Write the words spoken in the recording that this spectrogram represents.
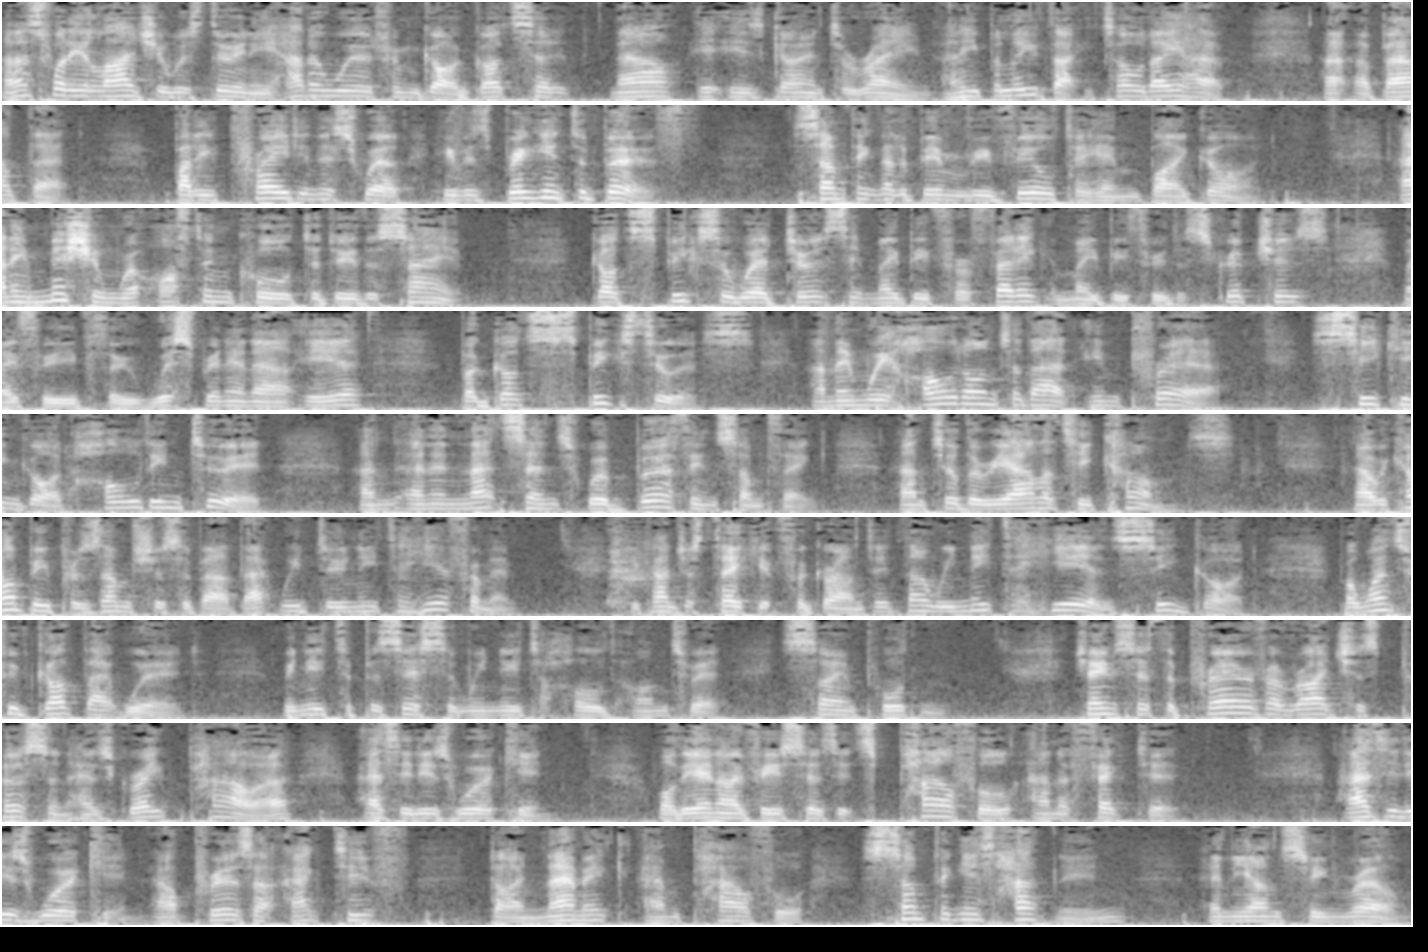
And that's what Elijah was doing. He had a word from God. God said, Now it is going to rain. And he believed that. He told Ahab uh, about that. But he prayed in this world. He was bringing to birth something that had been revealed to him by God. And in mission, we're often called to do the same. God speaks a word to us. It may be prophetic, it may be through the scriptures, it may be through whispering in our ear, but God speaks to us. And then we hold on to that in prayer, seeking God, holding to it, and, and in that sense, we're birthing something until the reality comes. Now, we can't be presumptuous about that. We do need to hear from Him. We can't just take it for granted. No, we need to hear and see God. But once we've got that word, we need to persist and we need to hold on to it. It's so important. James says the prayer of a righteous person has great power as it is working. Or the NIV says it's powerful and effective. As it is working, our prayers are active, dynamic and powerful. Something is happening in the unseen realm.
